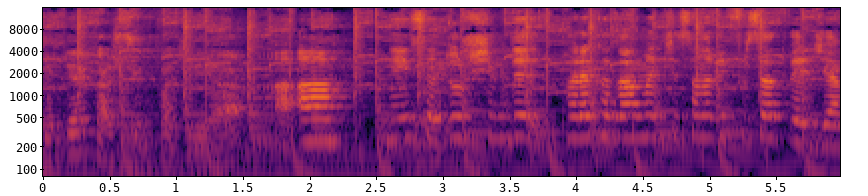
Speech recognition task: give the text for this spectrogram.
Çöplere kaç çünkü fakir ya. Aa, neyse dur şimdi para kazanman için sana bir fırsat vereceğim.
